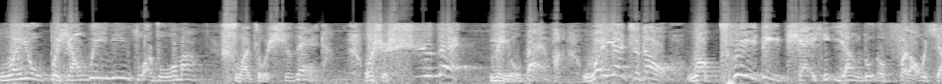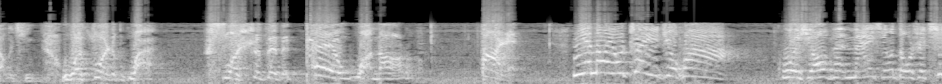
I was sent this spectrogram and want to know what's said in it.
我又不想为民做主吗？说句实在的，我是实在没有办法。我也知道我愧对天心扬州的父老乡亲，我做这个官，说实在的太窝囊了。大人，你能有这一句话？顾小芬满心都是气，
